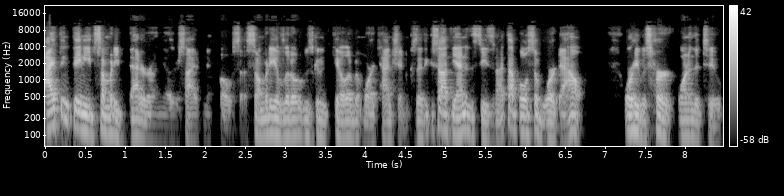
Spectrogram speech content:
I think they need somebody better on the other side of Nick Bosa, somebody a little who's going to get a little bit more attention. Because I think you saw at the end of the season, I thought Bosa wore down, or he was hurt, one of the two.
